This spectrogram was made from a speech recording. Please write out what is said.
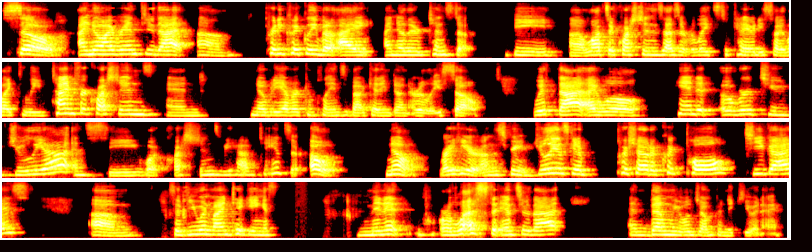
So I know I ran through that um, pretty quickly, but I, I know there tends to be uh, lots of questions as it relates to coyotes. So I like to leave time for questions and nobody ever complains about getting done early. So with that, I will hand it over to Julia and see what questions we have to answer. Oh, no, right here on the screen. Julia's gonna push out a quick poll to you guys. Um, so if you wouldn't mind taking a minute or less to answer that, and then we will jump into Q&A.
